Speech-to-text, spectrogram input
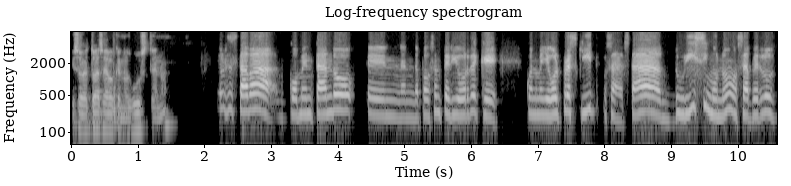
y sobre todo hacer algo que nos guste, ¿no? Les estaba comentando en, la pausa anterior de que cuando me llegó el press kit, o sea, está durísimo, ¿no? O sea, ver los,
